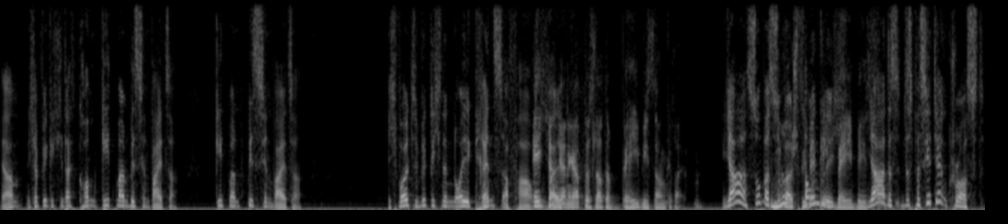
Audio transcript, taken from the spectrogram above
Ja, ich habe wirklich gedacht, komm, geht mal ein bisschen weiter. Geht mal ein bisschen weiter. Ich wollte wirklich eine neue Grenzerfahrung. Ich hätte gerne gehabt, dass lauter Babys angreifen. ja, sowas zum Nur Beispiel, wirklich. Zombie-Babys. Ja, das, das passiert ja in Crossed.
